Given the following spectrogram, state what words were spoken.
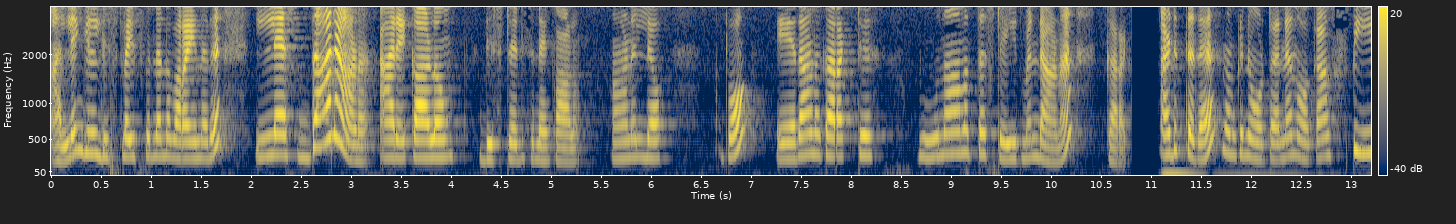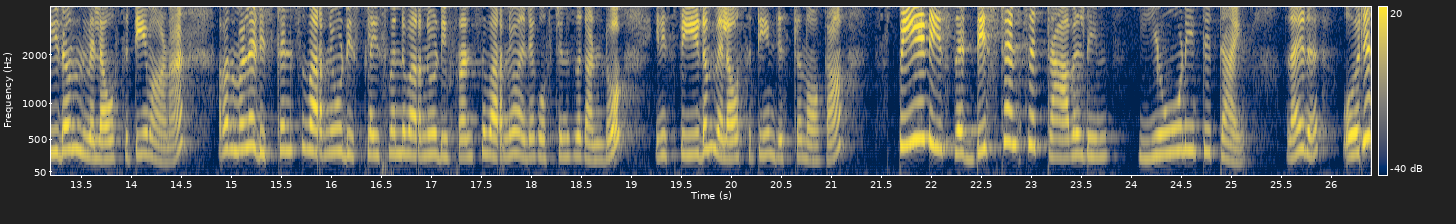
അല്ലെങ്കിൽ ഡിസ്പ്ലേസ്മെന്റ് എന്ന് പറയുന്നത് ലെസ് ദാൻ ആണ്. ആരെക്കാളും? ഡിസ്റ്റൻസിനേക്കാളും ആണല്ലോ? അപ്പോൾ ഏതാണ് കറക്റ്റ് മൂന്നാമത്തെ സ്റ്റേറ്റ്മെന്റ് ആണ് കറക്റ്റ് അടുത്തത് നമുക്ക് നോട്ട് തന്നെ നോക്കാം. സ്പീഡും വെലോസിറ്റിയുമാണ് അപ്പോൾ നമ്മൾ ഡിസ്റ്റൻസ് പറഞ്ഞു ഡിസ്പ്ലേസ്മെന്റ് പറഞ്ഞു ഡിഫറൻസ് പറഞ്ഞു അതിന്റെ ക്വസ്റ്റ്യൻസ് കണ്ടു. ഇനി സ്പീഡും വെലോസിറ്റിയും ജസ്റ്റ് നോക്കാം. Speed is the distance travelled in unit time അതായത് ഒരു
